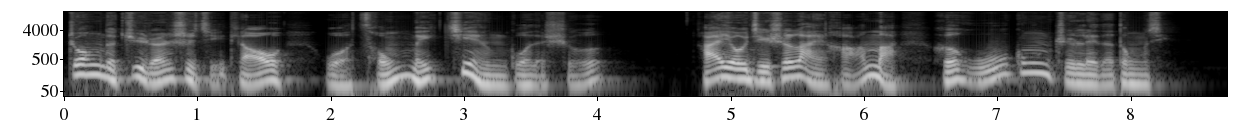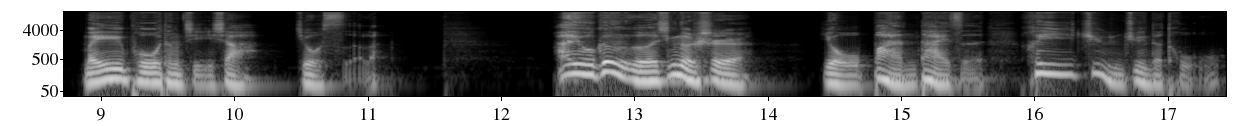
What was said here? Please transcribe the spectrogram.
装的居然是几条我从没见过的蛇，还有几只癞蛤蟆和蜈蚣之类的东西，没扑腾几下就死了。还有更恶心的是，有半袋子黑俊俊的土。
